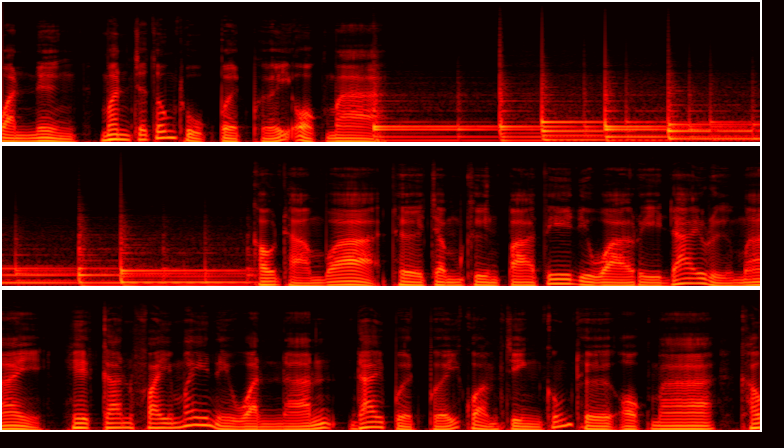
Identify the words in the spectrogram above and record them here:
วันหนึ่งมันจะต้องถูกเปิดเผยออกมาเขาถามว่าเธอจำคืนปาร์ตี้ดิวารีได้หรือไม่ เหตุการณ์ไฟไหม้ในวันนั้นได้เปิดเผยความจริงของเธอออกมา เขา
